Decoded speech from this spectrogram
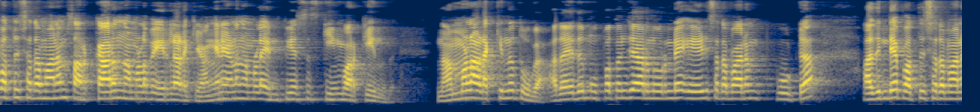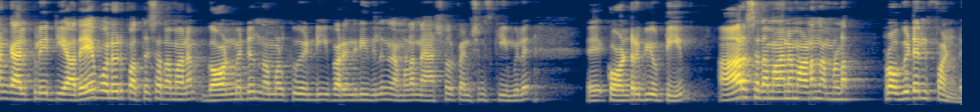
പത്ത് ശതമാനം സർക്കാരും നമ്മളെ പേരിൽ അടയ്ക്കും. അങ്ങനെയാണ് നമ്മൾ N P S scheme work ചെയ്യുന്നത്. നമ്മൾ അടയ്ക്കുന്ന തുക അതായത് മുപ്പത്തഞ്ച് അറുന്നൂറിന്റെ ഏഴ് ശതമാനം കൂട്ടുക അതിന്റെ പത്ത് ശതമാനം കാൽക്കുലേറ്റ് ചെയ്യുക. അതേപോലെ ഒരു പത്ത് ശതമാനം ഗവൺമെന്റും നമ്മൾക്ക് വേണ്ടി ഈ പറയുന്ന രീതിയിൽ നമ്മളെ നാഷണൽ പെൻഷൻ സ്കീമിൽ കോൺട്രിബ്യൂട്ട് ചെയ്യും. ആറ് ശതമാനമാണ് നമ്മളെ പ്രൊവിഡന്റ് ഫണ്ട്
